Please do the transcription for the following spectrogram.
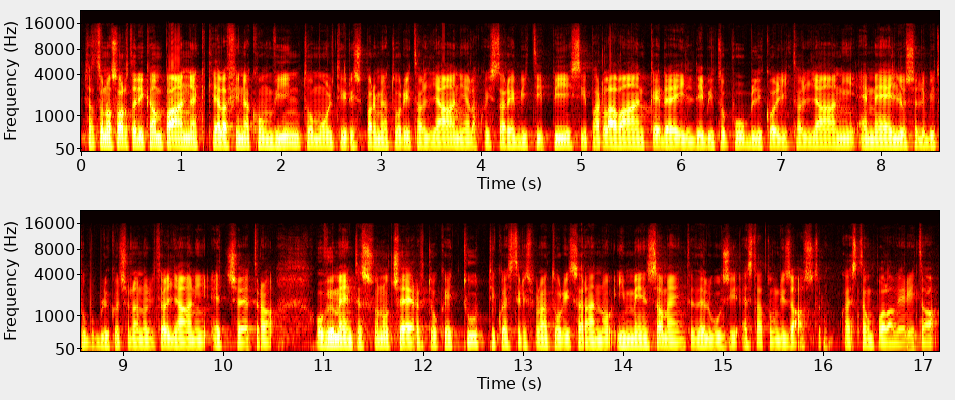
stata una sorta di campagna che alla fine ha convinto molti risparmiatori italiani ad acquistare BTP, si parlava anche del debito pubblico agli italiani, è meglio se il debito pubblico ce l'hanno gli italiani, eccetera. Ovviamente sono certo che tutti questi risparmiatori saranno immensamente delusi, è stato un disastro, questa è un po' la verità,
